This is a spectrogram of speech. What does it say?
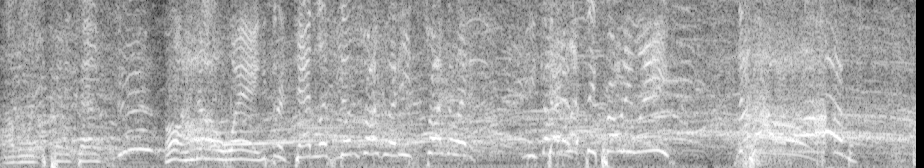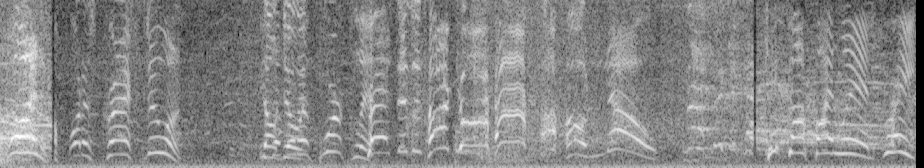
Alvin with the pin attempt. Oh, oh, no way! He's gonna deadlift him. He's struggling. He's struggling. He's deadlifting Brodie Lee. The power bomb. One. What is Crash doing? Don't do it. Forklift. Crash, this is hardcore! oh, no! Kicked off by Lynn. Great.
